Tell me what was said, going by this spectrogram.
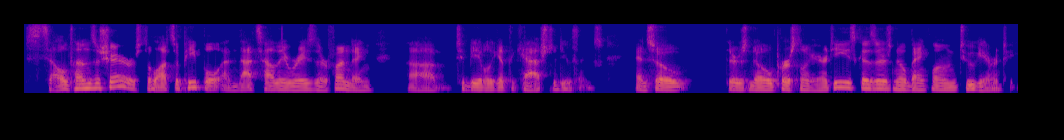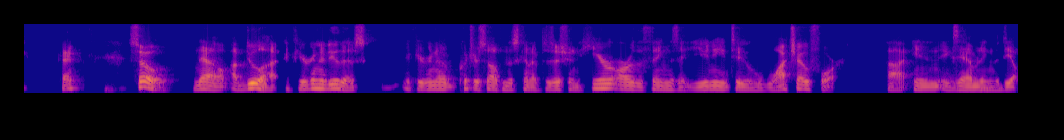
Sell tons of shares to lots of people, and that's how they raise their funding uh, to be able to get the cash to do things. And so there's no personal guarantees because there's no bank loan to guarantee. Okay. So now, Abdullah, if you're going to do this, if you're going to put yourself in this kind of position, here are the things that you need to watch out for uh, in examining the deal.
